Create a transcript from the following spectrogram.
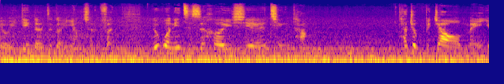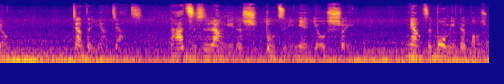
有一定的这个营养成分。如果你只是喝一些清汤，它就比较没有这样的营养价值。那它只是让你的肚子里面有水，那样子莫名的饱足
